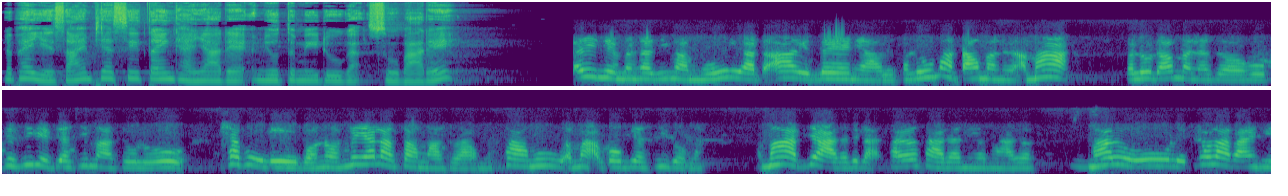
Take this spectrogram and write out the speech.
လက်ဖက်ရည်ဆိုင်ဖျက်ဆီးသိမ်းခံရတဲ့အမျိုးသမီးတို့ကဆိုပါတယ်။အဲ့ဒီနေ့မနက်ကြီးမှာမိုးတွေကတအားတွေပဲနေအောင်လေဘလို့မှတောင်းမှလည်းအမဘလို့တောင်းမှလဲဆိုတော့ဟိုပစ္စည်းတွေပျက်စီးမှဆိုလို့ဖြတ်ဖို့လေးပေါ့နော်နှစ်ရက်လောက်စောင့်မှဆိုတော့မဆောင်ဘူးအမအကုန်ပျက်စီးတော့မှအမကပြတယ်ဒီလားဆာရောစာတန်းနေရောမှာတော့မတို့လို့6လပိုင်းထိ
